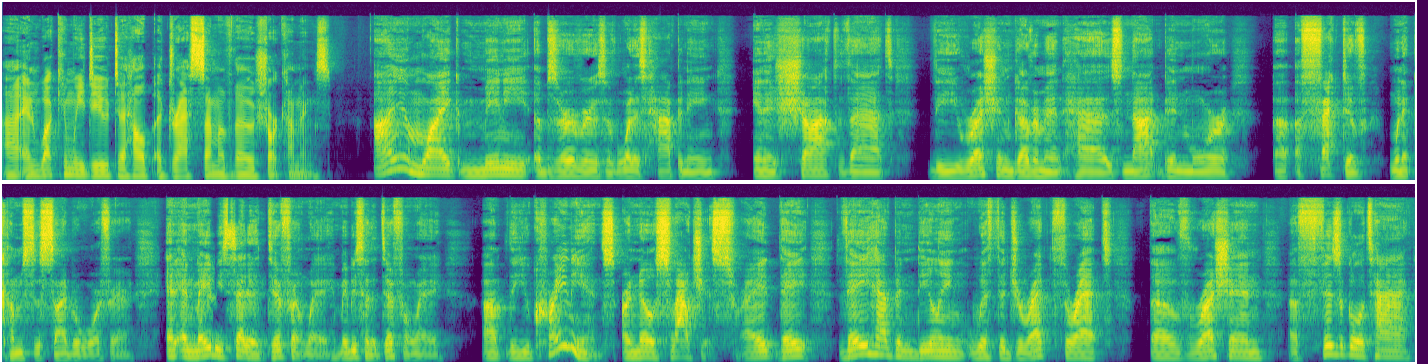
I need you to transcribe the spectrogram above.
uh, and what can we do to help address some of those shortcomings? I am like many observers of what is happening and is shocked that the Russian government has not been more uh, effective when it comes to cyber warfare. And, and maybe said a different way, maybe said a different way. Um, the Ukrainians are no slouches, right? They they have been dealing with the direct threat of Russian uh, physical attack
